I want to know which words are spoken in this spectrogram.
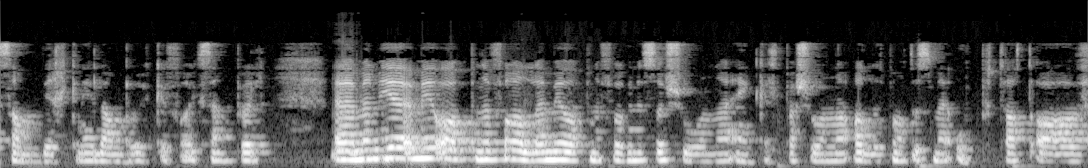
samvirkene i landbruket, f.eks. Mm. Men vi, vi er åpne for alle. Vi er åpne for organisasjoner, enkeltpersoner, alle på en måte som er opptatt av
